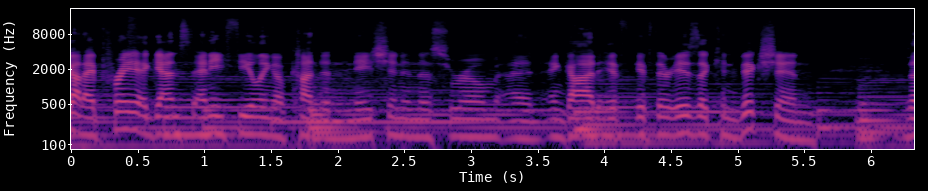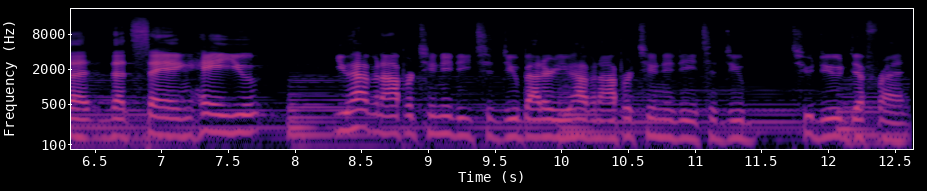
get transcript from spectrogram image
God, I pray against any feeling of condemnation in this room. And, and God, if, if there is a conviction that, that's saying, hey, you, you have an opportunity to do better, you have an opportunity to do, to do different,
